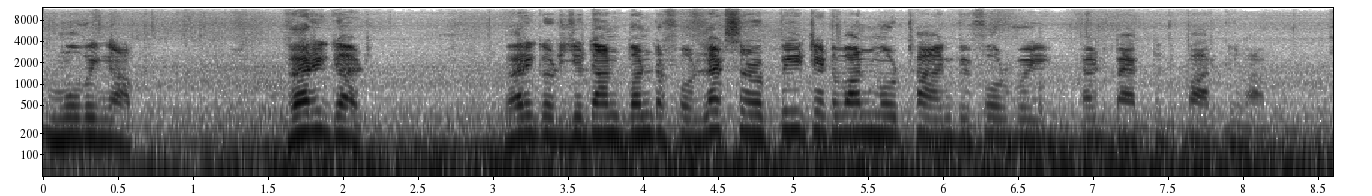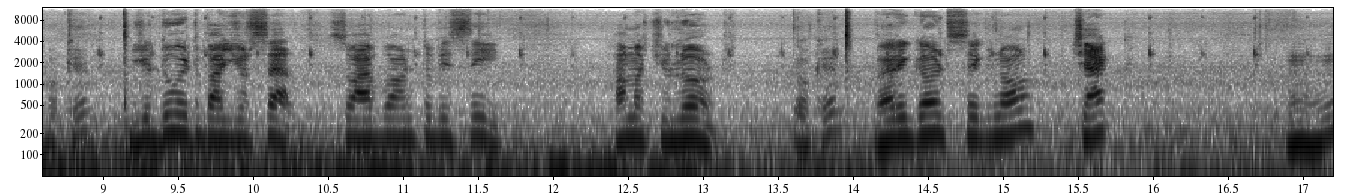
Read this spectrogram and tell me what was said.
moving up. Very good. Very good. You done wonderful. Let's repeat it one more time before we head back to the parking lot. Okay. You do it by yourself so i want to be see how much you learned Okay. very good signal check mm-hmm.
